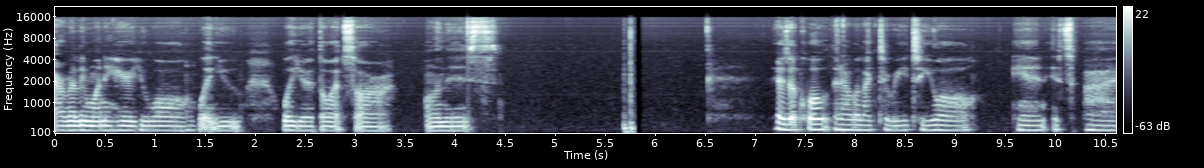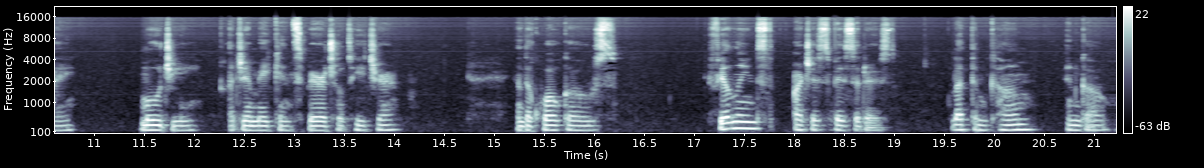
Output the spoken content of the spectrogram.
I really want to hear you all what you what your thoughts are on this. There's a quote that I would like to read to you all, and it's by Mooji, a Jamaican spiritual teacher. And the quote goes, Feelings are just visitors. Let them come and go.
